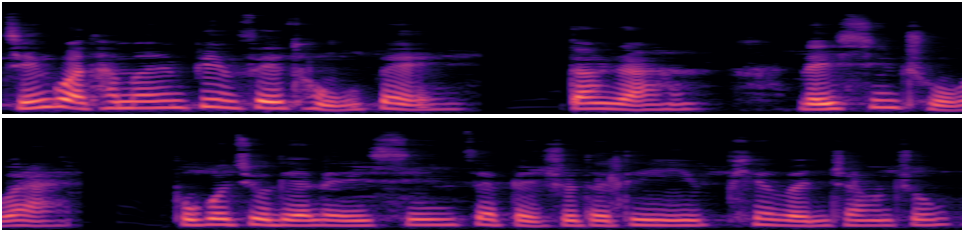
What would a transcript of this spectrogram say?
尽管他们并非同辈，当然雷星除外。不过，就连雷星在本书的第一篇文章中，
